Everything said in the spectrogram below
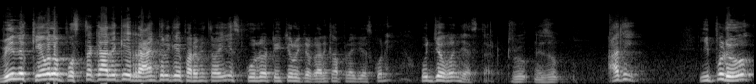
వీళ్ళు కేవలం పుస్తకాలకి ర్యాంకులకి పరిమితం అయ్యి స్కూల్లో టీచర్ ఉద్యోగానికి అప్లై చేసుకొని ఉద్యోగం చేస్తాడు. ట్రూ నిజం. అది. ఇప్పుడు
